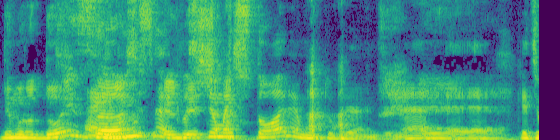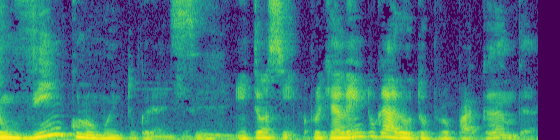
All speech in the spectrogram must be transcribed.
Demorou dois É, anos você, pra não, e você deixar. tem uma história muito grande, né? É. É, quer dizer, um vínculo muito grande. Sim. Então, assim, porque além do garoto propaganda,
